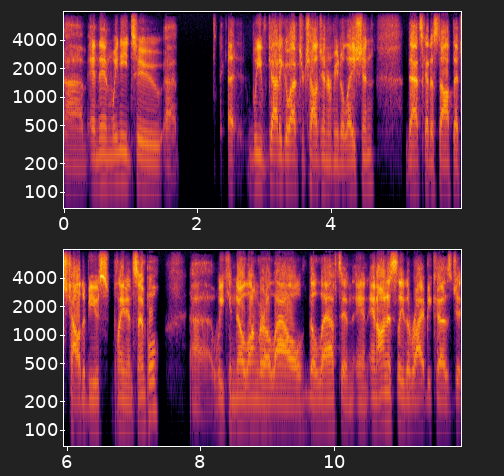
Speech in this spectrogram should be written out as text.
Um, and then we need to uh, uh, we've got to go after child gender mutilation. That's got to stop. That's child abuse, plain and simple. Uh, we can no longer allow the left and and and honestly the right because j-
